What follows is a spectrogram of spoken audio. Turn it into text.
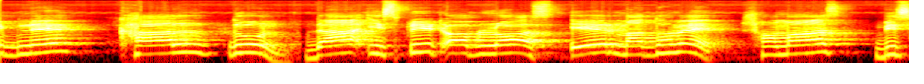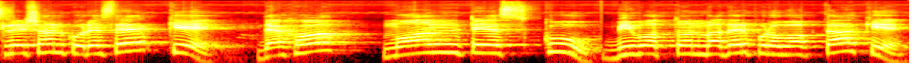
Ibn Khaldun, the spirit of laws এর মাধ্যমে সমাজ বিশ্লেষণ করেছে কে? দেখো মন্টেস্কু বিবর্তনবাদের প্রবক্তা কে?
